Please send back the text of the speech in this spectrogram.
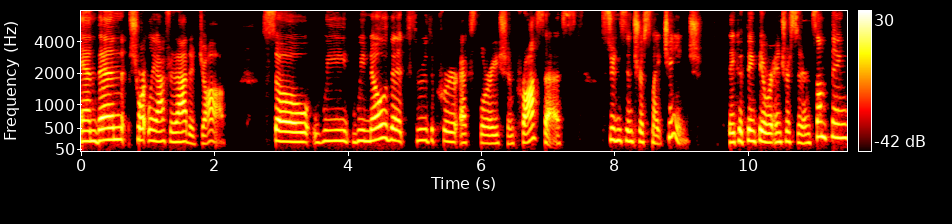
and then shortly after that, a job. So we, we know that through the career exploration process, students' interests might change. They could think they were interested in something,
